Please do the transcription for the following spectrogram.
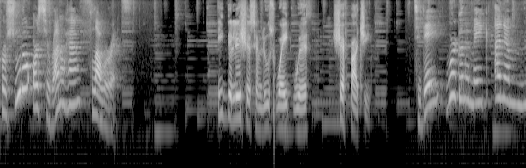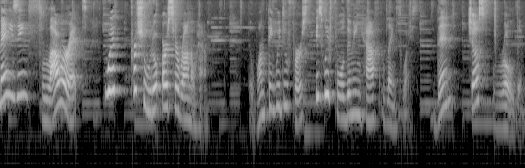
prosciutto or serrano ham flowerets. Eat delicious and lose weight with Chef Pachi. Today, we're gonna make an amazing flowerette with prosciutto or serrano ham. The one thing we do first is we fold them in half lengthwise. Then just roll them.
